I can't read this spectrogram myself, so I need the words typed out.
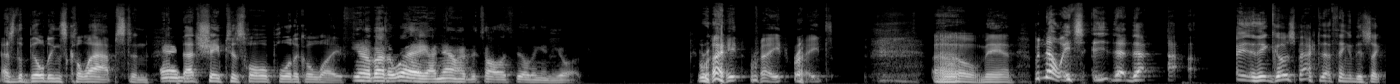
as the buildings collapsed. And, And that shaped his whole political life. you know, by the way, I now have the tallest building in New York. Right, right, right. Oh, man. But no, it's that, that, uh, and it goes back to that thing. And it's like,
